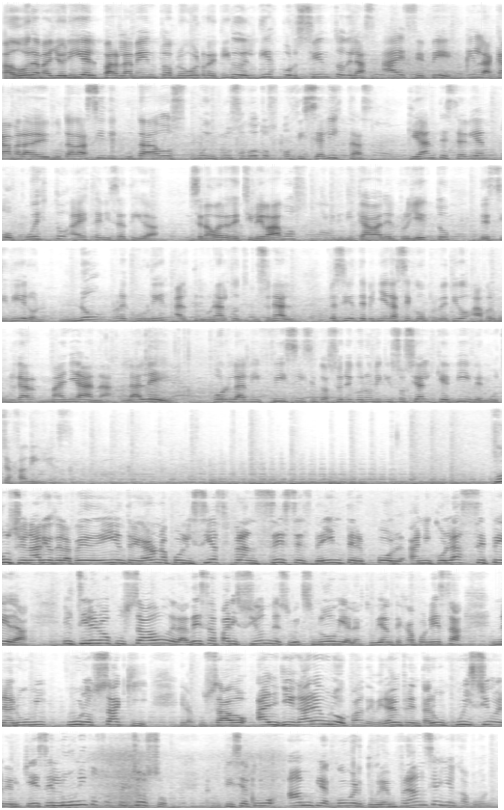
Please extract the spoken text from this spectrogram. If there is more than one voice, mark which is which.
Speaker 1: abrumadora mayoría el Parlamento aprobó el retiro del 10% de las AFP. En la Cámara de Diputadas y Diputados hubo incluso votos oficialistas que antes se habían opuesto a esta iniciativa. Senadores de Chile Vamos, que criticaban el proyecto, decidieron no recurrir al Tribunal Constitucional. El presidente Piñera se comprometió a promulgar mañana la ley por la difícil situación económica y social que viven muchas familias.
Speaker 2: Funcionarios de la PDI entregaron a policías franceses de Interpol a Nicolás Cepeda, el chileno acusado de la desaparición de su exnovia, la estudiante japonesa Narumi Kurosaki. El acusado, al llegar a Europa, deberá enfrentar un juicio en el que es el único sospechoso. La noticia tuvo amplia cobertura en Francia y en Japón.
